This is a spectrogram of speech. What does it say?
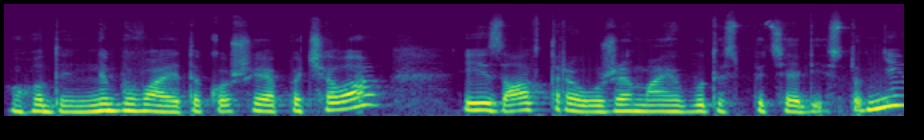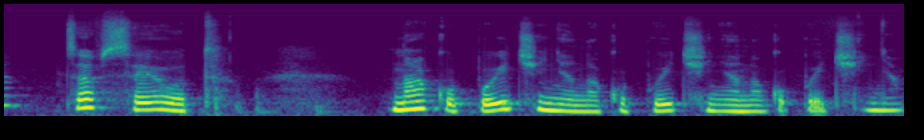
годин. Не буває такого, що я почала і завтра вже маю бути спеціалістом. Ні, це все от накопичення, накопичення, накопичення.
